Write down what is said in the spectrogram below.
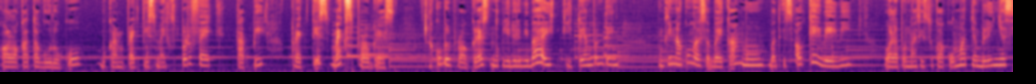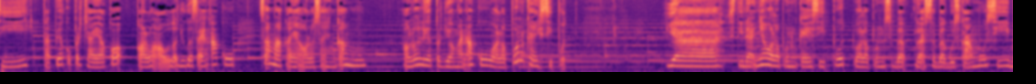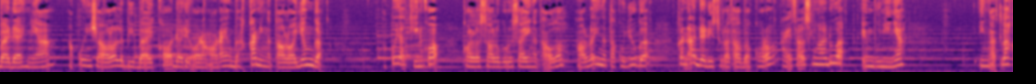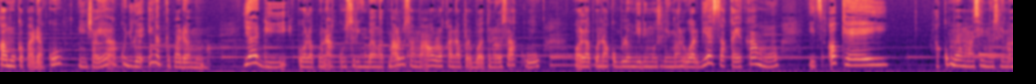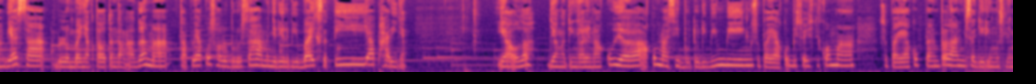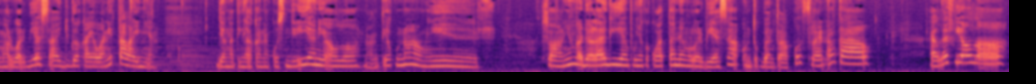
Kalau kata guruku, bukan practice makes perfect, tapi practice makes progress. Aku berprogres untuk jadi lebih baik, itu yang penting. Mungkin aku gak sebaik kamu, but it's okay baby. Walaupun masih suka kumat nyebelinya sih, tapi aku percaya kok kalau Allah juga sayang aku, sama kayak Allah sayang kamu. Allah lihat perjuangan aku walaupun kayak siput. Ya, setidaknya walaupun kayak siput, walaupun seba gak sebagus kamu sih ibadahnya, aku insya Allah lebih baik kok dari orang-orang yang bahkan inget Allah aja enggak. Aku yakin kok, kalau selalu berusaha inget Allah, Allah inget aku juga. Kan ada di surat Al-Baqarah ayat 152 yang bunyinya, Ingatlah kamu kepadaku, Allah aku juga ingat kepadamu. Jadi, walaupun aku sering banget malu sama Allah karena perbuatan dosaku, Walaupun aku belum jadi muslimah luar biasa kayak kamu, it's okay. Aku memang masih muslimah biasa, belum banyak tahu tentang agama, tapi aku selalu berusaha menjadi lebih baik setiap harinya. Ya Allah, jangan tinggalin aku ya. Aku masih butuh dibimbing supaya aku bisa istiqomah, supaya aku pelan-pelan bisa jadi muslimah luar biasa juga kayak wanita lainnya. Jangan tinggalkan aku sendirian ya Allah, nanti aku nangis. Soalnya nggak ada lagi yang punya kekuatan yang luar biasa untuk bantu aku selain engkau. I love you Allah.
